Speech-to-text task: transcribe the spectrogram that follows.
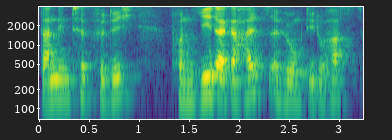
dann den Tipp für dich, von jeder Gehaltserhöhung, die du hast,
